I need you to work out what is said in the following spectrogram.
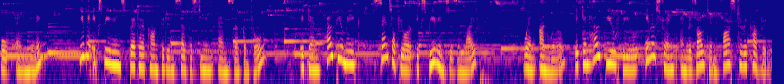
hope, and meaning. You may experience better confidence, self esteem, and self control. It can help you make sense of your experiences in life. When unwell, it can help you feel inner strength and result in faster recovery.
